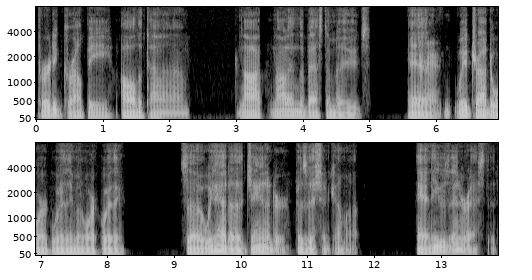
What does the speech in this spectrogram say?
pretty grumpy all the time, not not in the best of moods. And we'd tried to work with him and work with him. So we had a janitor position come up, and he was interested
